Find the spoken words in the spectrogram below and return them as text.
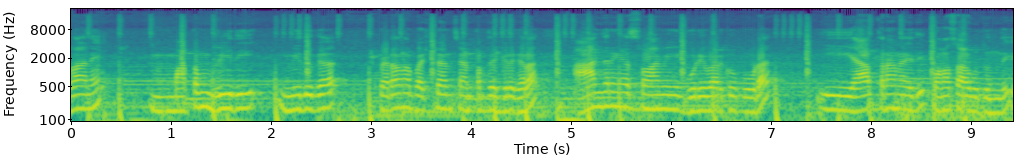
అలానే మఠం వీధి మీదుగా పెడన బస్టాండ్ సెంటర్ దగ్గర గల ఆంజనేయ స్వామి గుడి వరకు కూడా ఈ యాత్ర అనేది కొనసాగుతుంది.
